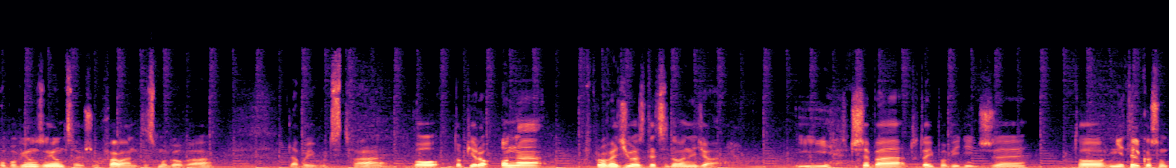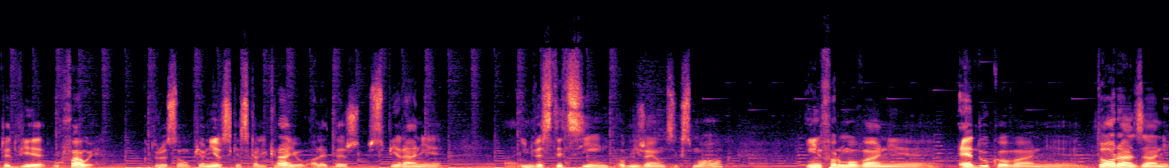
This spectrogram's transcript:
obowiązująca już uchwała antysmogowa dla województwa, bo dopiero ona wprowadziła zdecydowane działania. I trzeba tutaj powiedzieć, że to nie tylko są te dwie uchwały, które są pionierskie w skali kraju, ale też wspieranie e, inwestycji obniżających smog, informowanie, edukowanie, doradzanie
